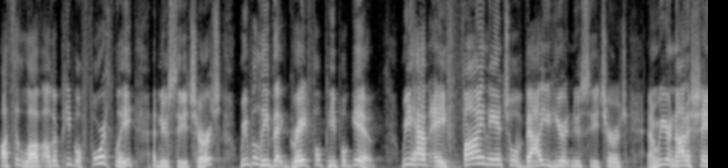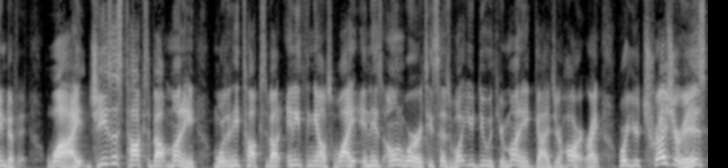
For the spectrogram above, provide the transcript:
ought to love other people. Fourthly, at New City Church, we believe that grateful people give. We have a financial value here at New City Church, and we are not ashamed of it. Why? Jesus talks about money more than he talks about anything else. Why? In his own words, he says, What you do with your money guides your heart, right? Where your treasure is,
